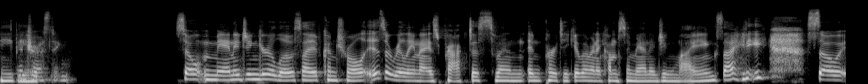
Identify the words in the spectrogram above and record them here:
maybe. Interesting. So, managing your loci of control is a really nice practice when, in particular, when it comes to managing my anxiety. So,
